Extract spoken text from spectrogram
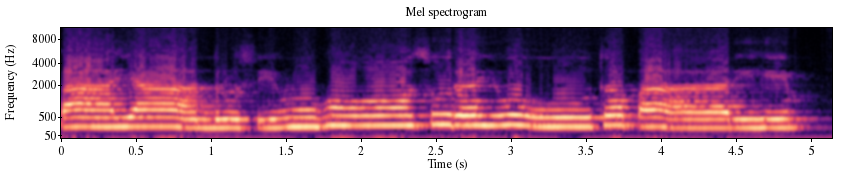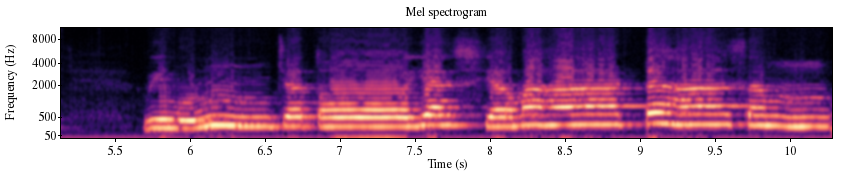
पायानृसिंहो सुरयूथपारिः विमुञ्चतो यस्य महाट्टहासम्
